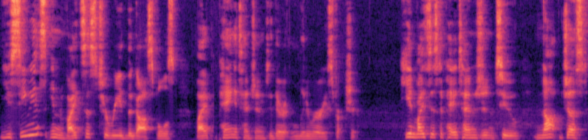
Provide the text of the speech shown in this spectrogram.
Eusebius invites us to read the gospels by paying attention to their literary structure. He invites us to pay attention to not just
